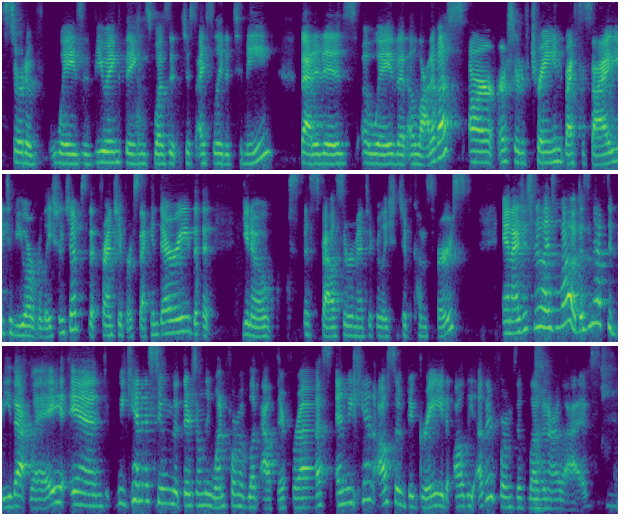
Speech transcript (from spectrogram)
sort of ways of viewing things wasn't just isolated to me, that it is a way that a lot of us are, are sort of trained by society to view our relationships, that friendship are secondary, that, you know, a spouse or romantic relationship comes first. And I just realized, wow, it doesn't have to be that way. And we can't assume that there's only one form of love out there for us. And we can't also degrade all the other forms of love in our lives. Mm.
